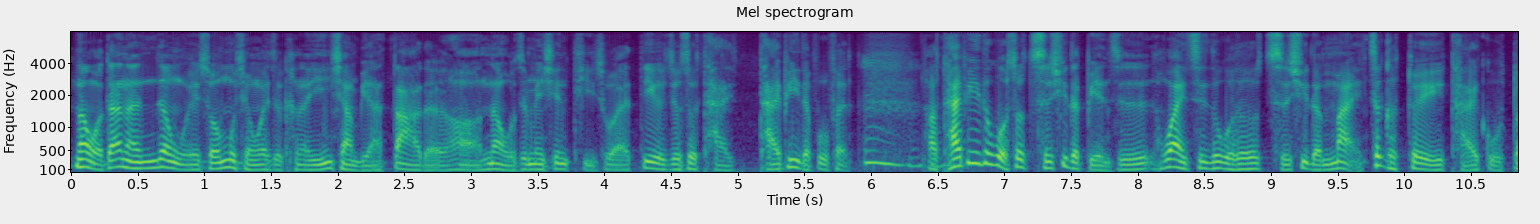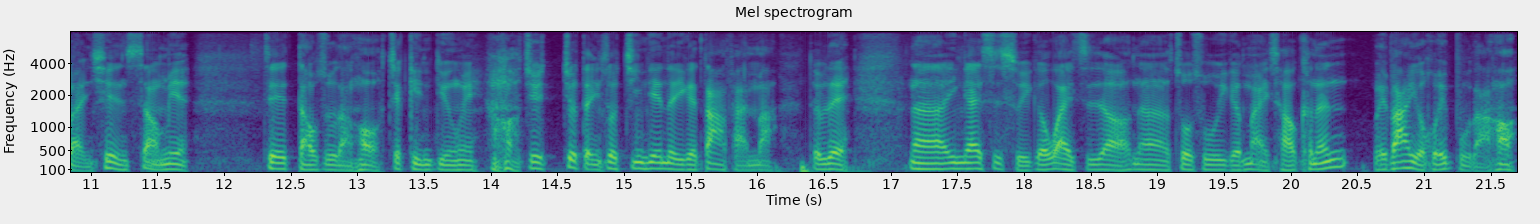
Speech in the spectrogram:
那我当然认为说，目前为止可能影响比较大的哈，那我这边先提出来，第二个就是台台币的部分。嗯。好，台币如果说持续的贬值，外资如果说持续的卖，这个对于台股短线上面。这些岛主然后就紧张诶，哈，就就等于说今天的一个大盘嘛，对不对？那应该是属于一个外资啊，那做出一个卖超，可能尾巴有回补了哈。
